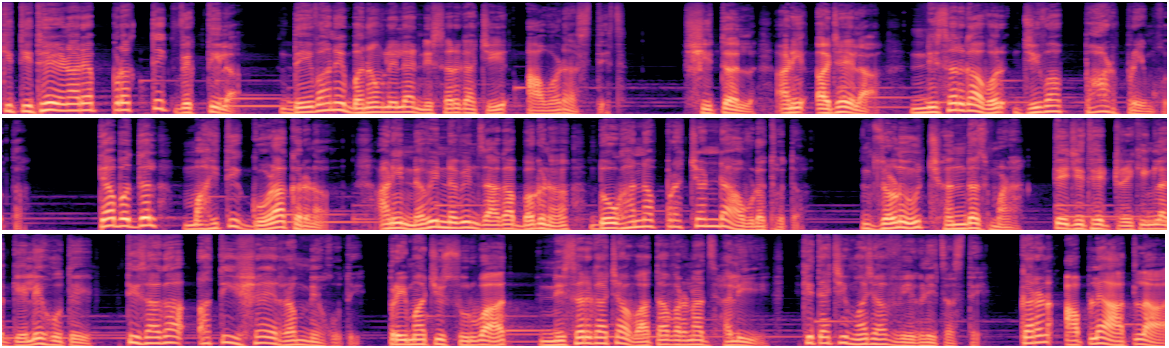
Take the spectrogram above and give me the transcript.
की तिथे येणाऱ्या प्रत्येक व्यक्तीला देवाने बनवलेल्या निसर्गाची आवड असतेच. शीतल आणि अजयला निसर्गावर जीवापाड प्रेम होतं. त्याबद्दल माहिती गोळा करणं आणि नवीन नवीन जागा बघणं दोघांना प्रचंड आवडत होतं. जणू छंदच म्हणा. ते जिथे ट्रेकिंगला गेले होते ती जागा अतिशय रम्य होती. प्रेमाची सुरुवात निसर्गाच्या वातावरणात झाली की त्याची मजा वेगळीच असते. कारण आपल्या आतला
